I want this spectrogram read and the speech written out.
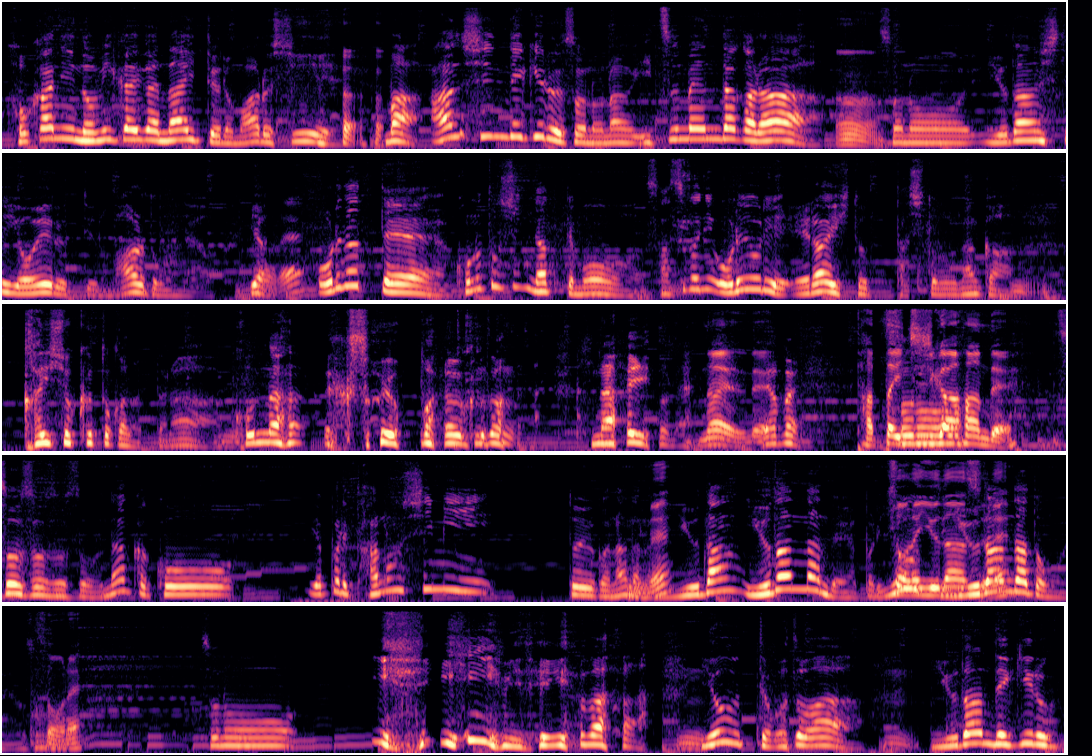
他に飲み会がないっていうのもあるし、まあ安心できるそのなんか一面だから、うん。その油断して酔えるっていうのもあると思うんだよ。いや、俺だってこの年になってもさすがに俺より偉い人たちとなんかうん会食とかだったら、うんこんな クソ酔っ払うことは ないよね。ないよねやっ。ぱりたった1時間半で。そうそうそうそうなんかこうやっぱり楽しみというか、なんだろうねね、油断油断なんだよ、やっぱり。そう油断ね油断だと思うよ。のそうね。その、いい意味で言えば、うん酔うってことは、うん。油断できる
